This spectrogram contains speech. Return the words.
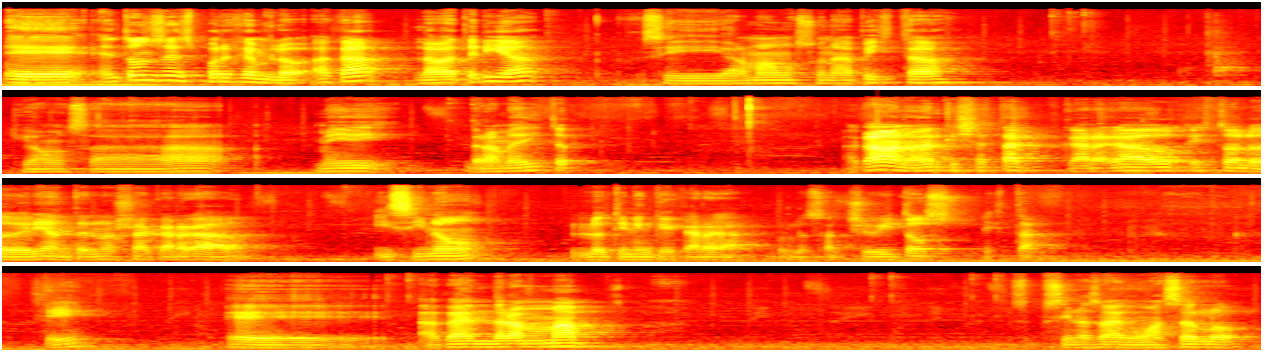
Eh, entonces, por ejemplo, acá la batería, si armamos una pista y vamos a MIDI Drum Editor, Acá van a ver que ya está cargado. Esto lo deberían tener ya cargado. Y si no, lo tienen que cargar. Porque los archivitos están. ¿Sí? Eh, acá en Drum Map. Si no saben cómo hacerlo,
